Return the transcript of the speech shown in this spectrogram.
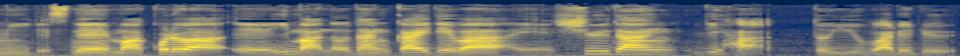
みですね。まあこれは、え、今の段階では、え、集団リハと言われる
